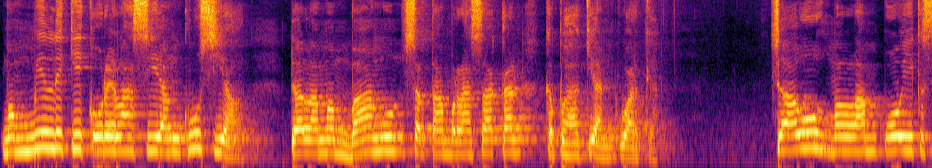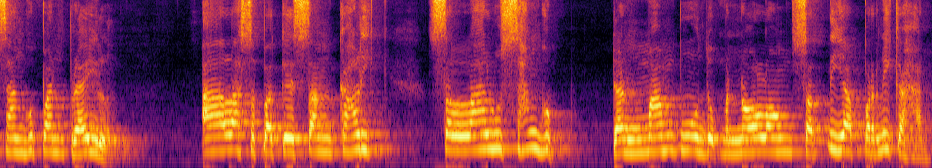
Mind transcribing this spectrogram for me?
memiliki korelasi yang krusial dalam membangun serta merasakan kebahagiaan keluarga. Jauh melampaui kesanggupan Braille. Allah sebagai sang kalik selalu sanggup dan mampu untuk menolong setiap pernikahan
